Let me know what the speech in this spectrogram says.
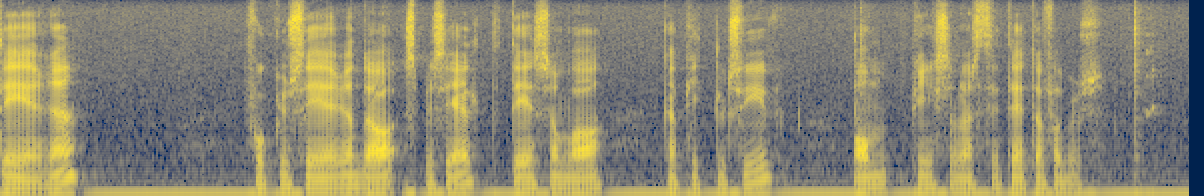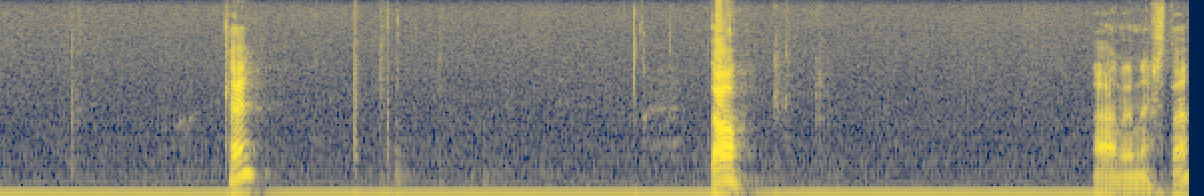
dere fokuserer da spesielt det som var kapittel 7 om priselastisitet for buss. OK? Da er det neste,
